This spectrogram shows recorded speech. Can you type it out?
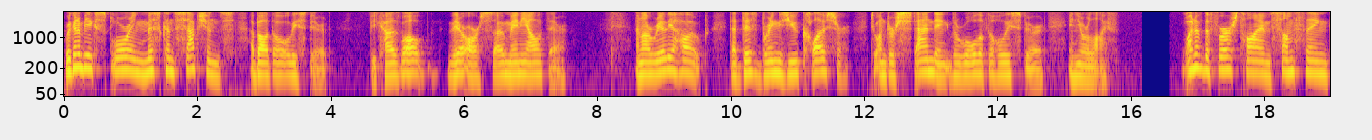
We're going to be exploring misconceptions about the Holy Spirit because, well, there are so many out there. And I really hope that this brings you closer to understanding the role of the Holy Spirit in your life. One of the first times something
